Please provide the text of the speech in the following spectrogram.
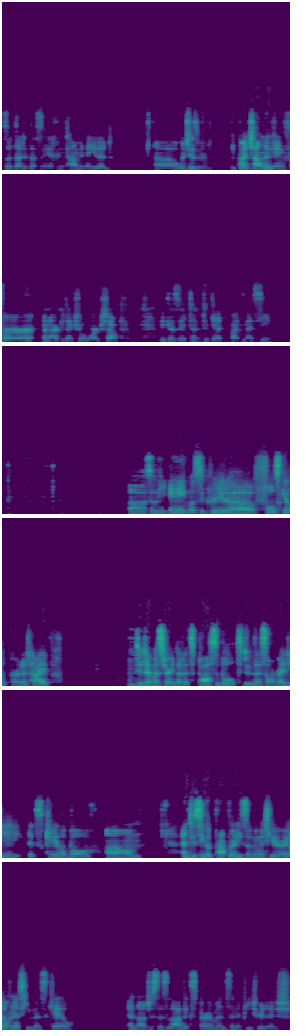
so that it doesn't get contaminated, uh, which is quite challenging for an architectural workshop because they tend to get quite messy. Uh, so the aim was to create a full-scale prototype to demonstrate that it's possible to do this already, it's scalable, um, and to see the properties of the material in a human scale, and not just as lab experiments in a petri dish.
